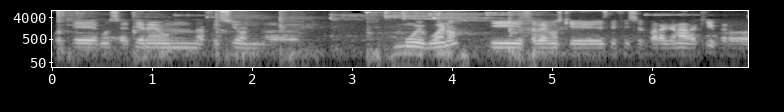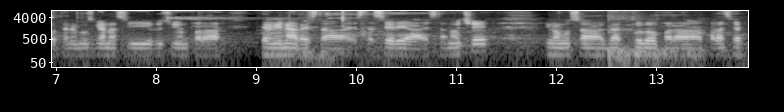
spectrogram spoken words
porque Murcia tiene una afición uh, muy buena y sabemos que es difícil para ganar aquí, pero tenemos ganas y ilusión para terminar esta, esta serie esta noche y vamos a dar todo para, para hacerlo.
